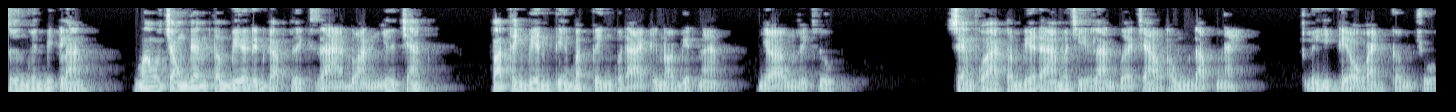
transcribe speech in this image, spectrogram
sư Nguyễn Bích Lan mau chóng đem tấm bia đến gặp dịch giả đoàn như chát, phát thành viên tiếng Bắc Kinh của Đài Tiếng Nói Việt Nam, nhờ ông dịch giúp. Xem qua tấm bia đá mà chị Lan vừa chào ông đọc này, Lý Kiều Anh công chúa.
